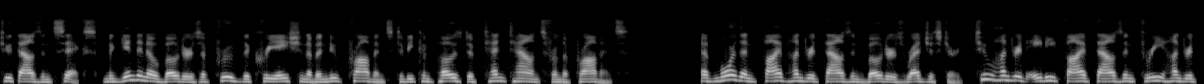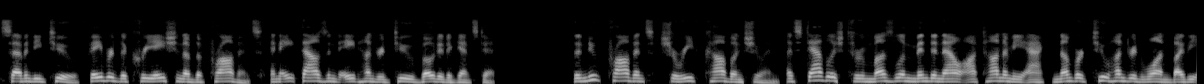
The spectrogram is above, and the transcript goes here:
2006, Maguindanao voters approved the creation of a new province to be composed of 10 towns from the province. Of more than 500,000 voters registered, 285,372 favored the creation of the province, and 8,802 voted against it. The new province, Sharif Kabunsuan, established through Muslim Mindanao Autonomy Act No. 201 by the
